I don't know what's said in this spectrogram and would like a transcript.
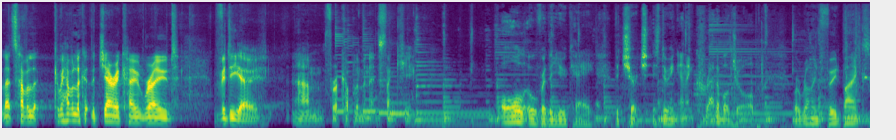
let's have a look. Can we have a look at the Jericho Road video um, for a couple of minutes? Thank you. All over the UK, the church is doing an incredible job. We're running food banks,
